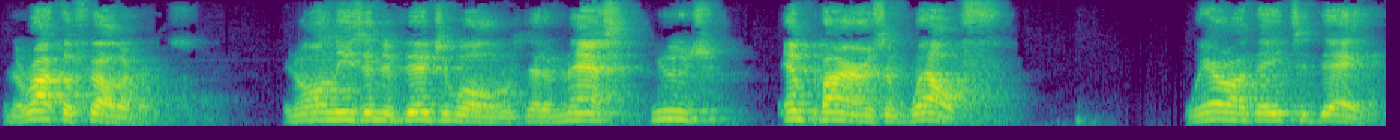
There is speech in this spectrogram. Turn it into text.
and the Rockefellers, and all these individuals that amassed huge empires of wealth. Where are they today?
